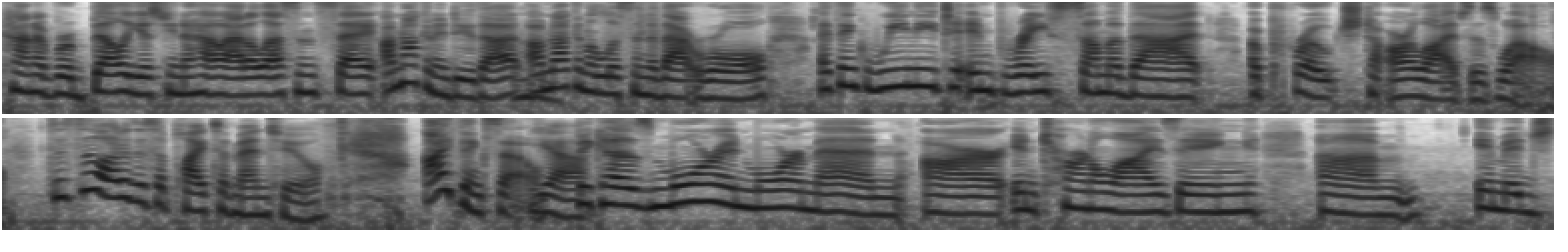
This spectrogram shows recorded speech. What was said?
kind of rebellious, you know, how adolescents say, I'm not going to do that. I'm mm-hmm. not going to listen to that role. I think we need to embrace some of that approach to our lives as well. Does a lot of this apply to men too? I think so. Yeah. Because more and more men are internalizing um, image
